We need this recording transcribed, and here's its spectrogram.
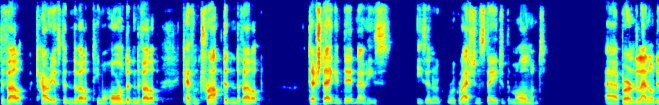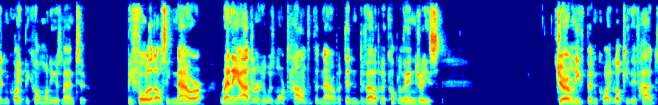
develop. Karius didn't develop. Timo Horn didn't develop. Kevin Trapp didn't develop. Ter Stegen did. Now he's he's in a regression stage at the moment. Uh, Bernd Leno didn't quite become what he was meant to. Before that, obviously, Neuer, Rene Adler, who was more talented than Neuer but didn't develop a couple of injuries. Germany've been quite lucky. They've had,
